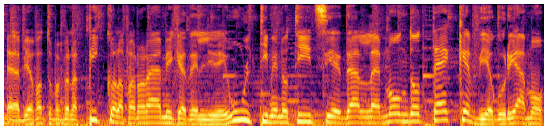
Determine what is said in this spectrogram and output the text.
eh, abbiamo fatto proprio la piccola panoramica delle ultime notizie dal mondo tech. Vi auguriamo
